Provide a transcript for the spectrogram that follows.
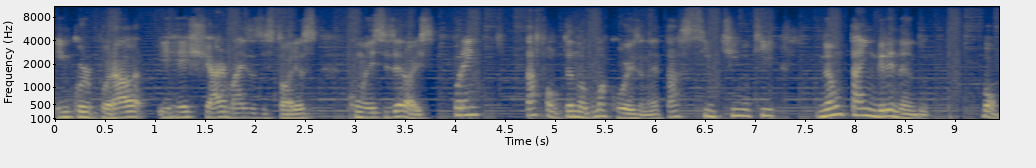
incorporar e rechear mais as histórias com esses heróis. Porém, tá faltando alguma coisa, né? Tá sentindo que não tá engrenando. Bom,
